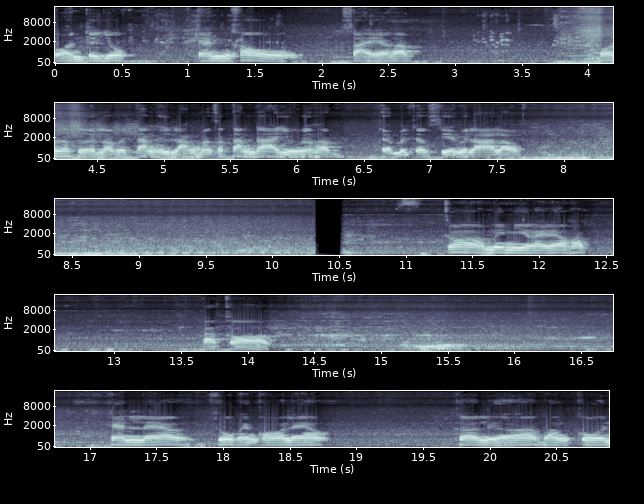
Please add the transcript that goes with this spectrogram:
ก่อนจะยกแฮนด์เข้าใส่ครับ เพราะถ้าเกิดเราไปตั้งทีหลังมันก็ตั้งได้อยู่นะครับ แต่มันจะเสียเวลาเรา ก็ไม่มีอะไรแล้วครับ ประกอบ นด์แล้วโชว์แผงคอแล้ว ก็เหลือบางโกน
